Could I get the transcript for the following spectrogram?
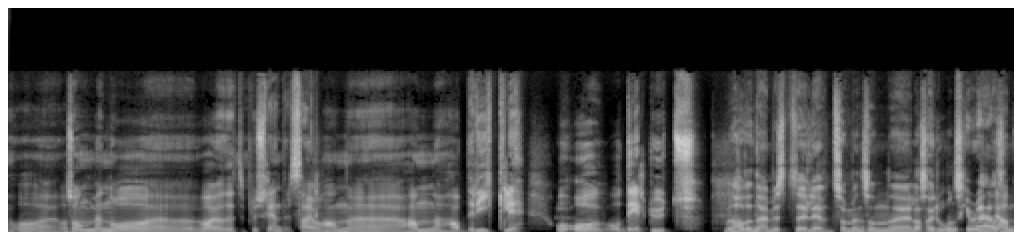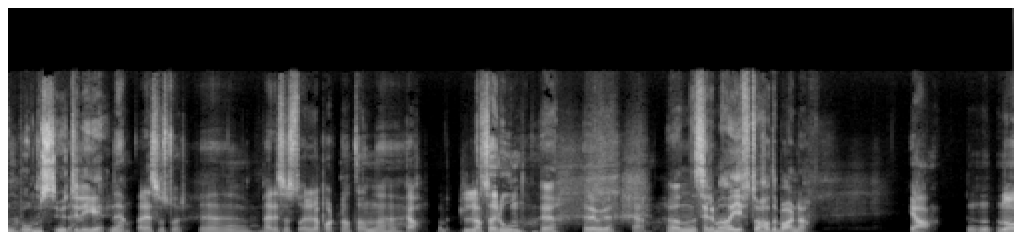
og, sånn, men nå øh, var jo dette plutselig endret seg, og han, øh, han hadde rikelig og, delte ut. Men hadde nærmest levd som en sånn eh, lasaron, skriver det, altså Ja. en boms, uteligger. Ja, det er det som står. Eh, Det er det som står i rapporten, at han, ja, lasaron. Ja, det er det ordet. Ja. Han, selv om han var gift og hadde barn, da. Ja, nå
